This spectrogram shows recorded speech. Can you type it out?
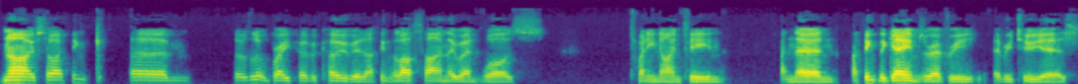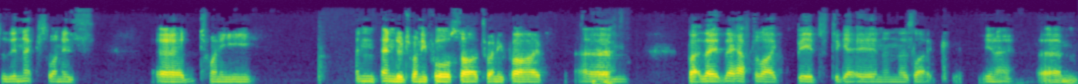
No, so I think um, there was a little break over COVID. I think the last time they went was 2019, and then I think the games are every every two years. So the next one is uh, 20 and end of 24, start of 25. Um, Yeah. But they they have to like bid to get in, and there's like you know, um,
